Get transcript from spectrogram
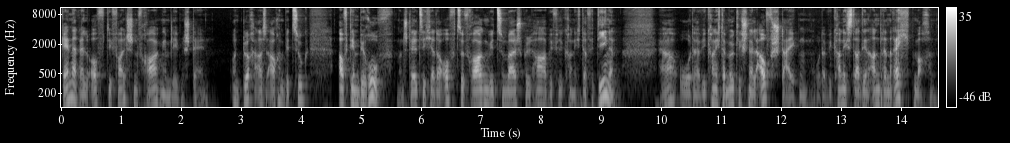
generell oft die falschen Fragen im Leben stellen und durchaus auch in Bezug auf den Beruf. Man stellt sich ja da oft so Fragen wie zum Beispiel, ha, wie viel kann ich da verdienen? Ja, oder wie kann ich da möglichst schnell aufsteigen? Oder wie kann ich es da den anderen recht machen?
